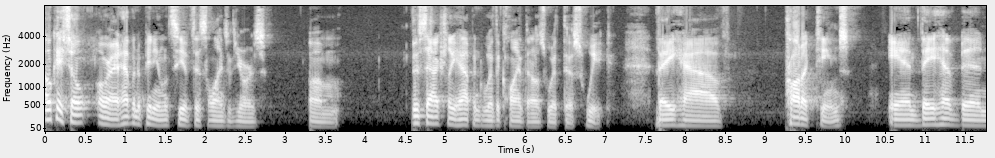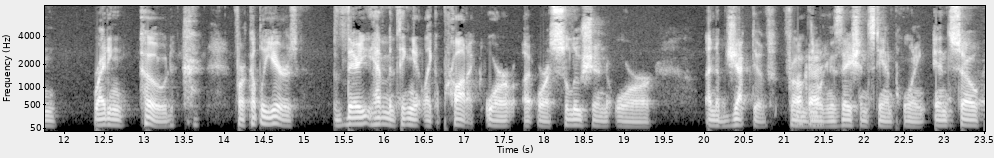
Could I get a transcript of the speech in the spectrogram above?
Okay, so all right, I have an opinion. Let's see if this aligns with yours. Um, this actually happened with a client that I was with this week. They have product teams, and they have been writing code for a couple of years. They haven't been thinking it like a product or a, or a solution or an objective from the organization standpoint. And so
